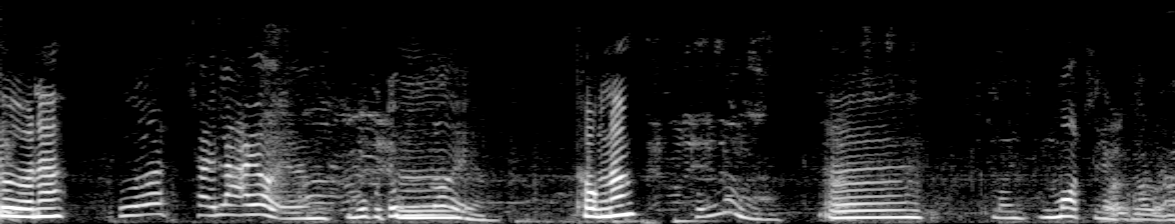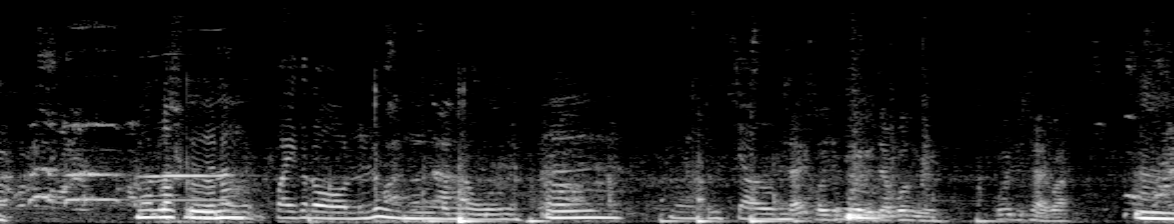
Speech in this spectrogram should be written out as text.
เกลือนะเพื่อใช้ลายเอ้ยหมูกระตุ้มเลย ถงนึงถุงหนึ่งเออมันหมดเลยเกินหมดละเกลือนะไปกระโดดลืมมันโนเลยเออมันตัวเจิมใช้คอยจะเพื่อจะเบิ่งนี่เพื่อจะใส่ปะอืม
